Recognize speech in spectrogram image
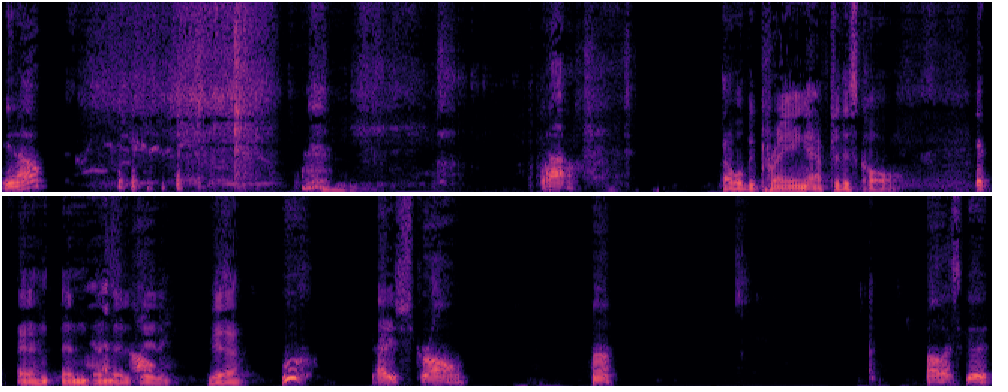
You know? wow. I will be praying after this call and, and, and That's meditating. Yeah. Whew. That is strong. Huh. Oh, that's good.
